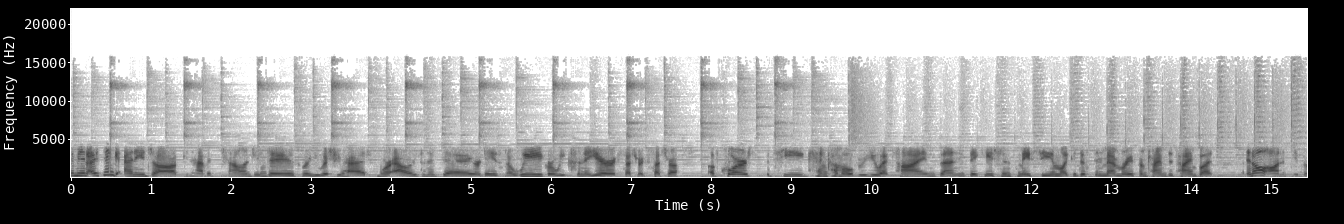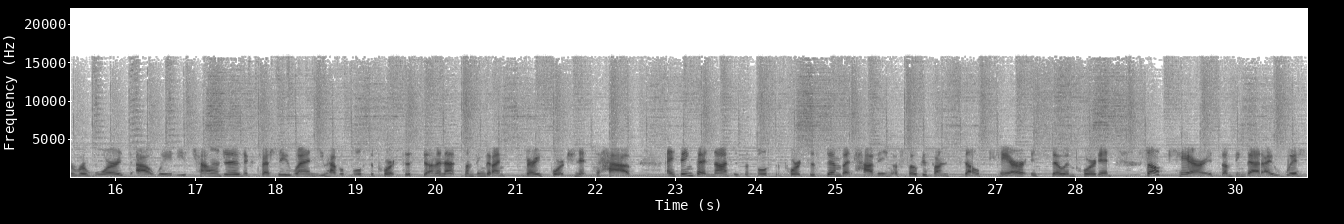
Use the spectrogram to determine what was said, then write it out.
I mean, I think any job can have its challenging days where you wish you had more hours in a day or days in a week or weeks in a year, et cetera, et cetera. Of course, fatigue can come over you at times and vacations may seem like a distant memory from time to time, but in all honesty, the rewards outweigh these challenges, especially when you have a full support system. And that's something that I'm very fortunate to have. I think that not just a full support system, but having a focus on self care is so important self care is something that I wish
